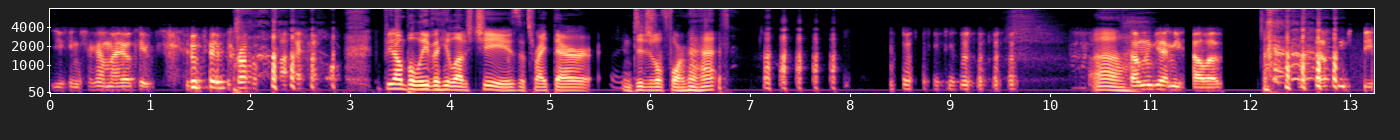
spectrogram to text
you can check out my OkCupid profile. If you don't believe that he loves cheese, it's right there in digital format. Uh, Come and get me, fellas. Let's have some cheese.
